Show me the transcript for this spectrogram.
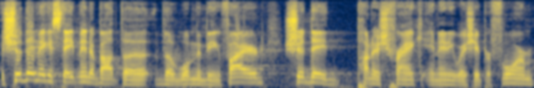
should they make a statement about the the woman being fired? Should they punish Frank in any way, shape, or form?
